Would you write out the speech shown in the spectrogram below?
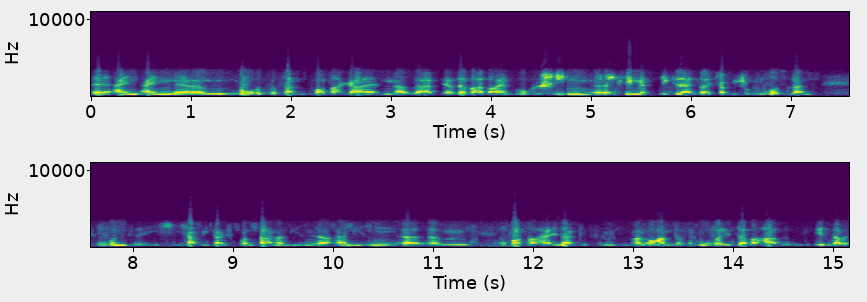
äh, einen, einen ähm, hochinteressanten Vortrag gehalten. Also er, hat, er selber hat auch ein Buch geschrieben, äh, Clemens Pickel, ein deutscher Bischof in Russland. Und äh, ich, ich habe mich ganz spontan an diesen, an diesen äh, ähm, Vortrag erinnert gefühlt, auch an das Buch, was ich selber habe und gelesen habe.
